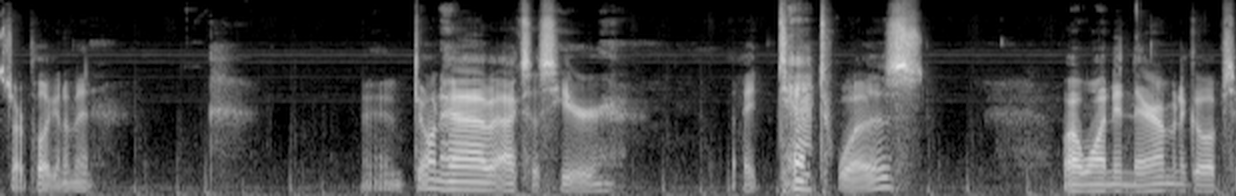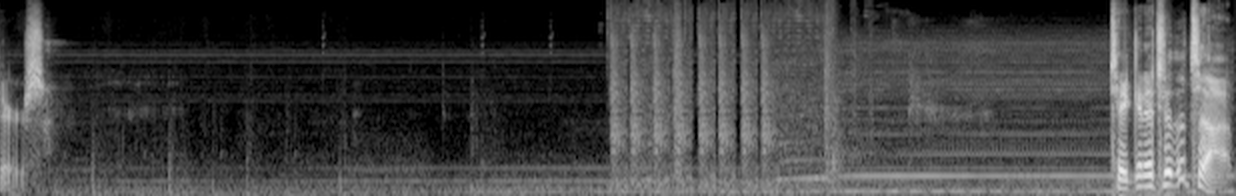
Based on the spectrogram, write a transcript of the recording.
start plugging them in. And don't have access here. My tent was I one in there, I'm going to go upstairs. Taking it to the top.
